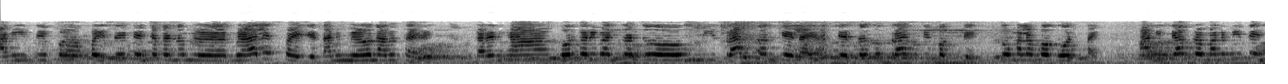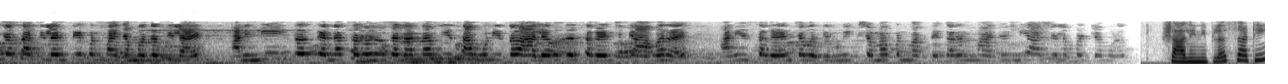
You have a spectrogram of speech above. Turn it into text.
आणि ते पैसे त्यांच्याकडनं मिळालेच पाहिजेत आणि मिळवणारच आहे. कारण ह्या गोरगरिबांचा जो मी त्रास सहन केला आहे त्याचा जो त्रास मी बघते तो मला बघवत नाही. आणि त्याप्रमाणे मी त्यांच्या साथीला आणि ते पण माझ्या मदतीला आहे आणि मी इथं त्यांना सर्व जणांना मी सांगून इथं आल्याबद्दल सगळ्यांचे मी आभार आहे. आणि सगळ्यांच्या वतीने मी क्षमा पण मागते कारण माझे मी आशेला पडल्यामुळे शालिनी प्लससाठी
